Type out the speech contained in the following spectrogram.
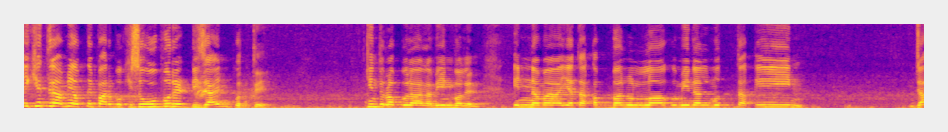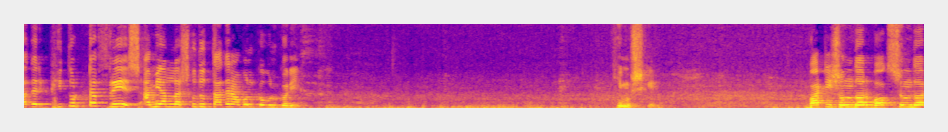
এই ক্ষেত্রে আমি আপনি পারব কিছু উপরের ডিজাইন করতে। কিন্তু রব্বুল আলমিন বলেন, ইন্নামা ইয়াতাকাব্বালুল্লাহু মিনাল মুত্তাকিন। যাদের ভিতরটা ফ্রেশ আমি আল্লাহ শুধু তাদের আমল কবুল করি। কি মুশকিল। বাটি সুন্দর বক্স সুন্দর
